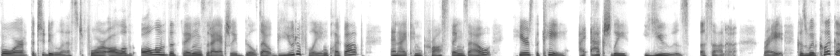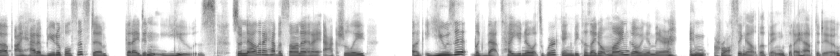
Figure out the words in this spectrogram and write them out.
for the to-do list for all of all of the things that I actually built out beautifully in ClickUp and I can cross things out. Here's the key. I actually use Asana, right? Because with ClickUp, I had a beautiful system that I didn't use. So now that I have Asana and I actually like use it, like that's how you know it's working because I don't mind going in there and crossing out the things that I have to do.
